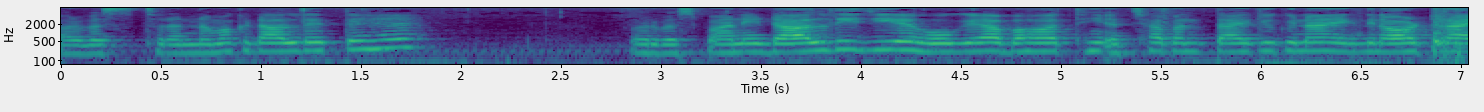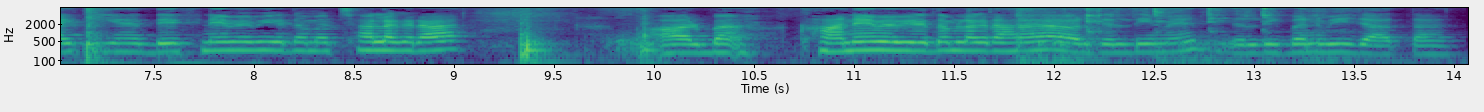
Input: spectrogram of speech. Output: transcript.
और बस थोड़ा नमक डाल देते हैं। और बस पानी डाल दीजिए, हो गया बहुत ही अच्छा बनता है, क्योंकि ना एक दिन और ट्राई किए हैं। देखने में भी एकदम अच्छा लग रहा है, और खाने में भी एकदम लग रहा है, और जल्दी में जल्दी बन भी जाता है।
